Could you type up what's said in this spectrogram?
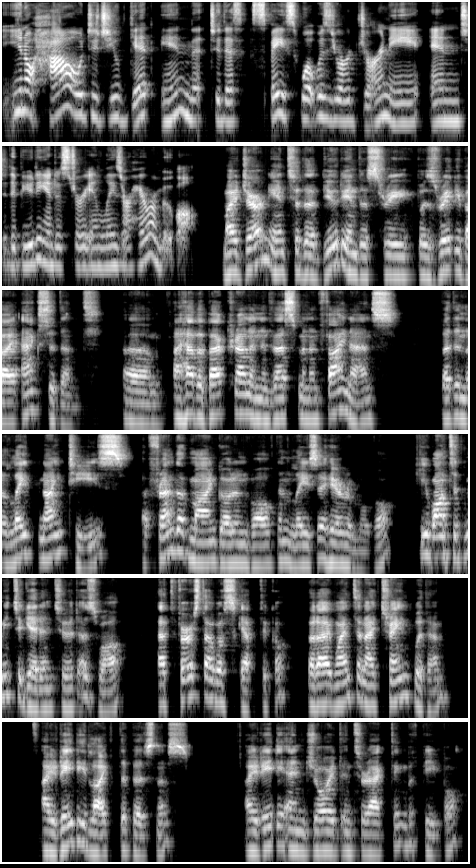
You know, how did you get into this space? What was your journey into the beauty industry and laser hair removal? My journey into the beauty industry was really by accident. Um, I have a background in investment and finance, but in the late 90s, a friend of mine got involved in laser hair removal he wanted me to get into it as well. At first, I was skeptical, but I went and I trained with him. I really liked the business. I really enjoyed interacting with people.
